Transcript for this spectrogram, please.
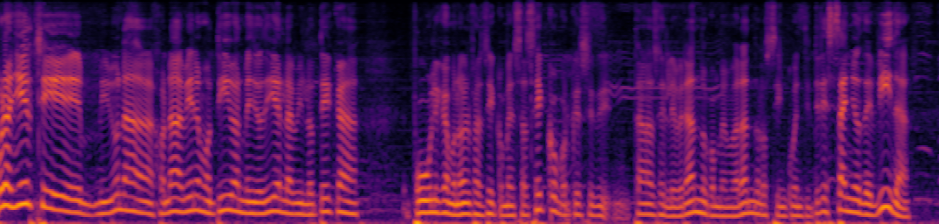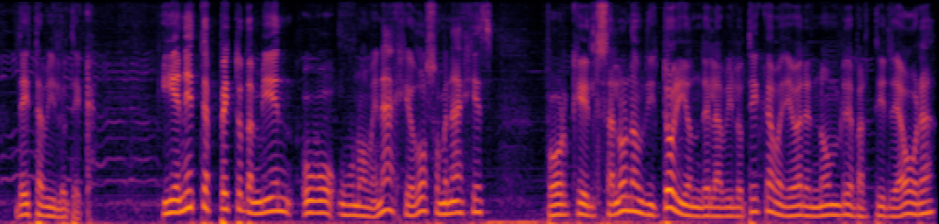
Bueno, ayer se vivió una jornada bien emotiva al mediodía en la biblioteca Pública Manuel Francisco Mensaseco porque se estaba celebrando, conmemorando los 53 años de vida de esta biblioteca. Y en este aspecto también hubo un homenaje o dos homenajes porque el Salón Auditorium de la biblioteca va a llevar el nombre a partir de ahora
